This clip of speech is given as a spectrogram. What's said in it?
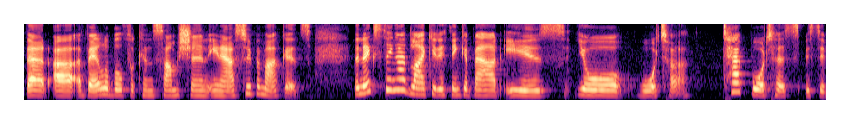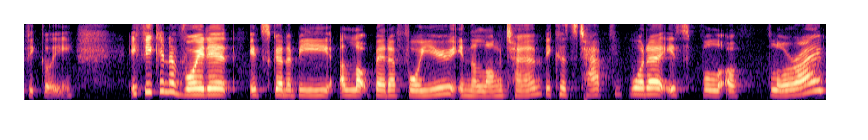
that are available for consumption in our supermarkets. The next thing I'd like you to think about is your water, tap water specifically. If you can avoid it, it's going to be a lot better for you in the long term because tap water is full of fluoride.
